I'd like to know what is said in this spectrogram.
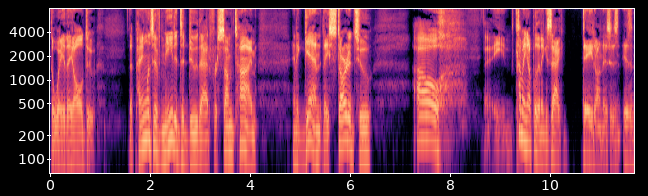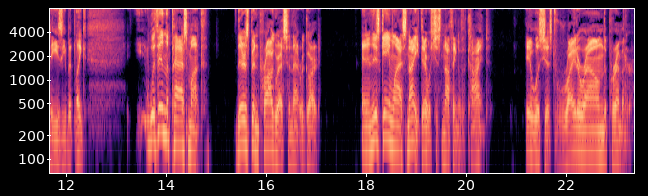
the way they all do. The Penguins have needed to do that for some time. And again, they started to, oh, coming up with an exact date on this isn't, isn't easy, but like within the past month, there's been progress in that regard. And in this game last night, there was just nothing of the kind. It was just right around the perimeter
